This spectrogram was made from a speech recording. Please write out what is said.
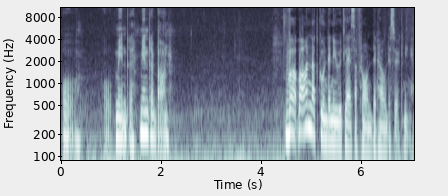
och, och, och mindre, mindre barn. Vad, vad annat kunde ni utläsa från den här undersökningen?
